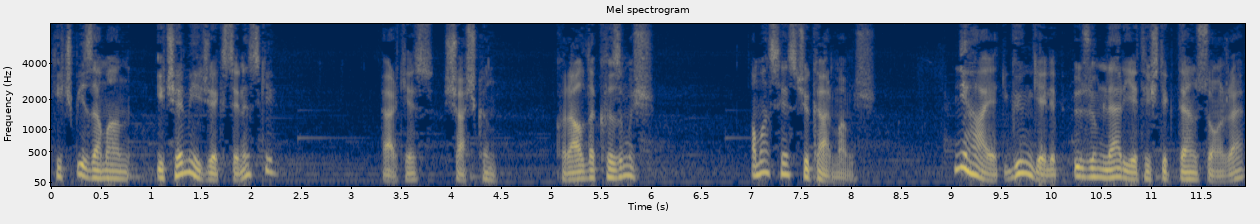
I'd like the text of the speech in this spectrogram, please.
hiçbir zaman içemeyeceksiniz ki. Herkes şaşkın. Kral da kızmış. Ama ses çıkarmamış. Nihayet gün gelip üzümler yetiştikten sonra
